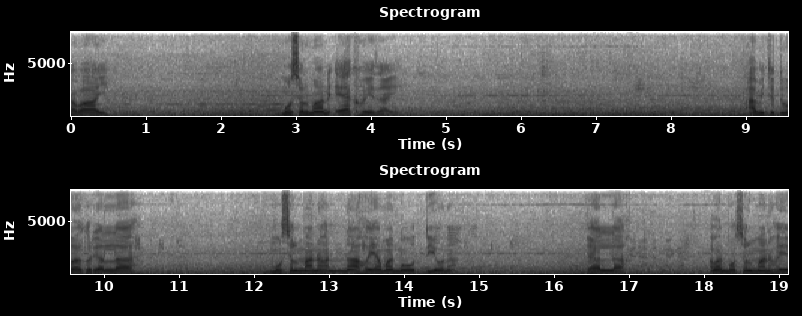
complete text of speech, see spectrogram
সবাই মুসলমান এক হয়ে যাই। আমি তো দোয়া করি, আল্লাহ, মুসলমান না হয়ে আমার মৌত দিও না। হে আল্লাহ, আমার মুসলমান হয়ে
